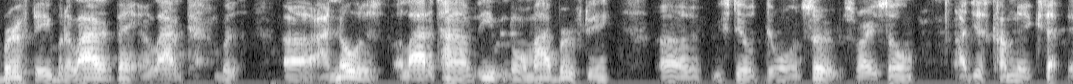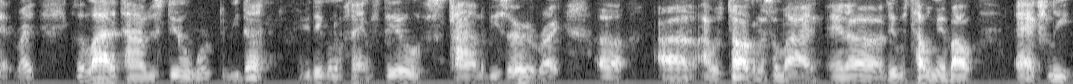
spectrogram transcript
birthday, but a lot of things, a lot of, t- but uh, I noticed a lot of times, even during my birthday, uh, we still doing service, right? So I just come to accept that, right? Because a lot of times there's still work to be done. You dig what I'm saying? Still, it's time to be served, right? Uh, uh, I was talking to somebody and uh, they was telling me about actually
